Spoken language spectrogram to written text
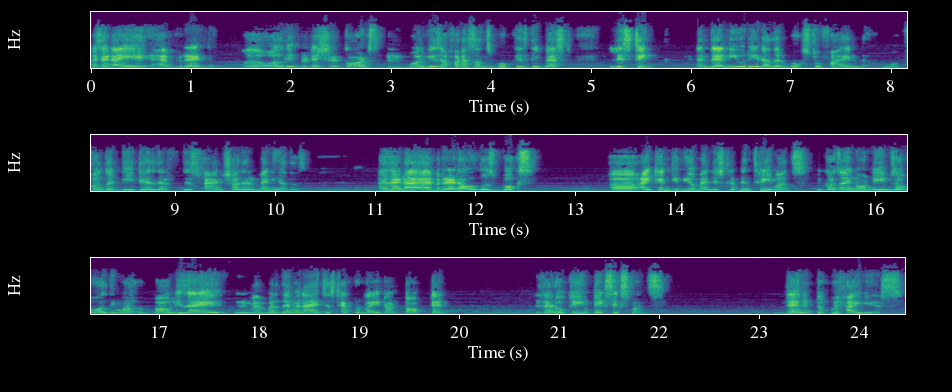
I said, I have read uh, all the British records. Maulvi Zafar Hassan's book is the best listing and then you read other books to find further detail. There, this Fanshawe, there are many others. I said I have read all those books. Uh, I can give you a manuscript in three months because I know names of all the Baolis. I remember them, and I just have to write on top ten. They said, okay, you take six months. Then it took me five years.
